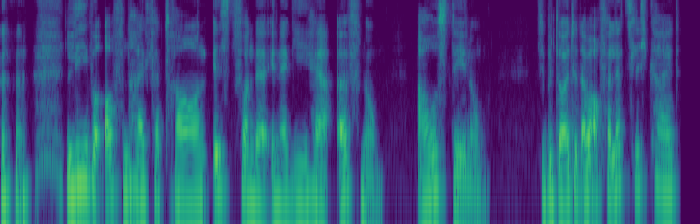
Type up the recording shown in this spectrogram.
Liebe, Offenheit, Vertrauen ist von der Energie her Öffnung, Ausdehnung. Sie bedeutet aber auch Verletzlichkeit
